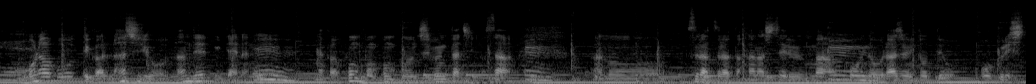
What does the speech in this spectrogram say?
えーコラボっていうかラジオなんで？みたいなうね、ん。なんかポンポンポンポン自分たちのさうあのーつらつらと話してるまあ、うん。こういうのをラジオにとっておお送りし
